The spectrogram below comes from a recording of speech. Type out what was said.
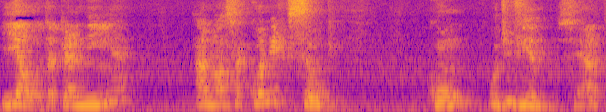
E a outra perninha, a nossa conexão com o divino, certo?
